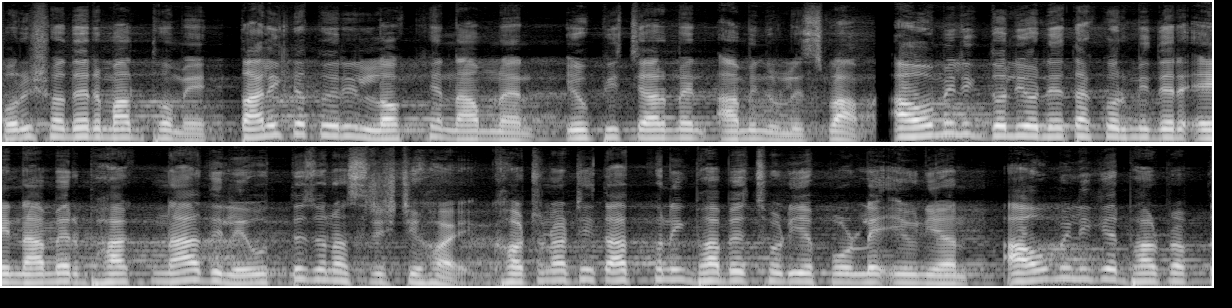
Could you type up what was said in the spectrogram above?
পরিষদের মাধ্যমে তালিকা তৈরির লক্ষ্যে নাম নেন ইউপি চেয়ারম্যান আমিনুল ইসলাম। আওয়ামী লীগ দলীয় নেতাকর্মীদের এই নামের ভাগ না দিলে উত্তেজনা সৃষ্টি হয়। ঘটনাটি তাৎক্ষণিকভাবে ছড়িয়ে পড়লে ইউনিয়ন আওয়ামী লীগের ভারপ্রাপ্ত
